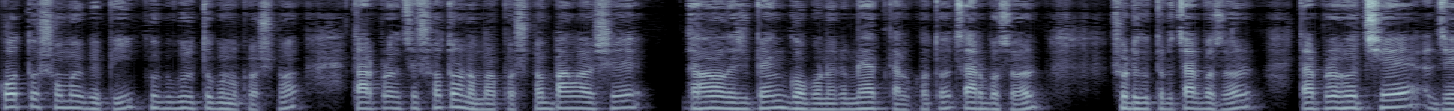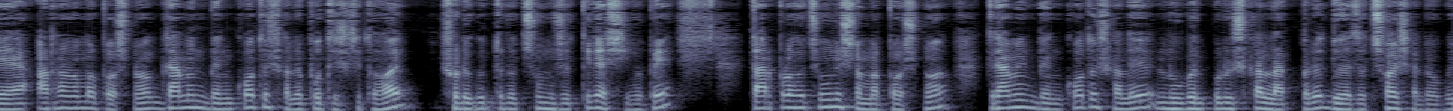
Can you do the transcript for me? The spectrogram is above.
কত সময়ব্যাপী? খুবই গুরুত্বপূর্ণ প্রশ্ন। তারপর হচ্ছে সতেরো নম্বর প্রশ্ন, বাংলাদেশে, বাংলাদেশ ব্যাংক গভর্নরের মেয়াদকাল কত? চার বছর। সঠিক উত্তর চার বছর। তারপর হচ্ছে যে আঠারো নম্বর প্রশ্ন, গ্রামীণ ব্যাংক কত সালে প্রতিষ্ঠিত হয়? সঠিক উত্তর হচ্ছে উনিশশো তিরাশি হবে। তারপর হচ্ছে উনিশ নম্বর প্রশ্ন, গ্রামীণ ব্যাংক কত সালে নোবেল পুরস্কার লাভ করে? দুই ছয় সালে হবে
